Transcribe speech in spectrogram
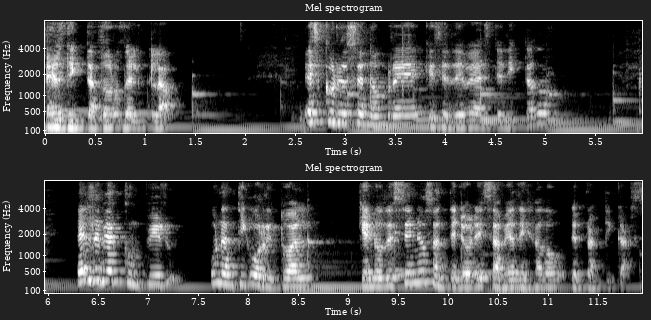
El dictador del clavo. Es curioso el nombre que se debe a este dictador. Él debía cumplir un antiguo ritual que en los decenios anteriores había dejado de practicarse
